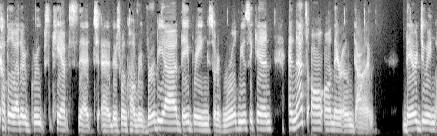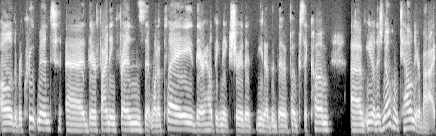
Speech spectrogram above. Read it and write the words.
couple of other groups, camps that uh, there's one called Reverbia. They bring sort of world music in, and that's all on their own dime. They're doing all of the recruitment. Uh, they're finding friends that want to play. They're helping make sure that you know the, the folks that come. Um, you know, there's no hotel nearby.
